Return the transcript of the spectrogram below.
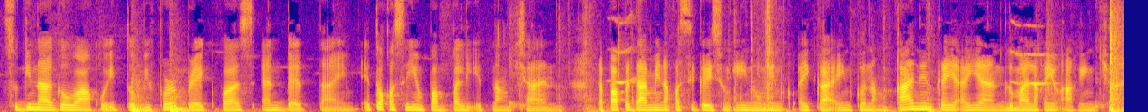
So ginagawa ko ito before breakfast and bedtime. Ito kasi yung pampaliit ng tiyan. Napapadami na kasi guys yung inumin ko ay kain ko ng kanin kaya ayan, lumalaki yung aking tiyan.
